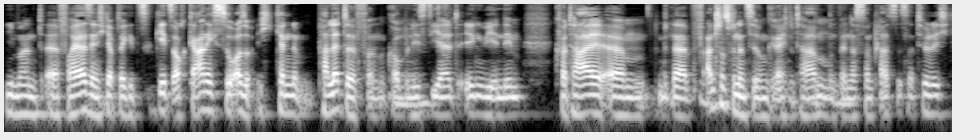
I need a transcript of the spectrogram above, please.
niemand äh, vorhersehen. Ich glaube, da geht's geht's auch gar nicht so, also ich kenne eine Palette von Companies, die halt irgendwie in dem Quartal ähm, mit einer Anschlussfinanzierung gerechnet haben und wenn das dann Platz ist, natürlich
